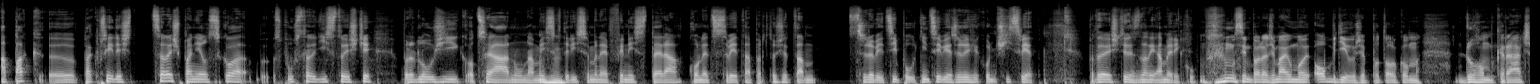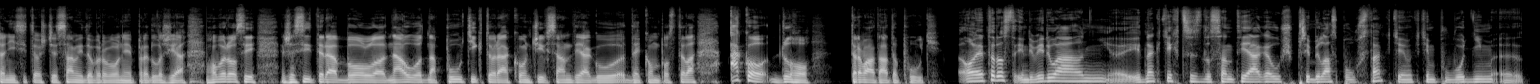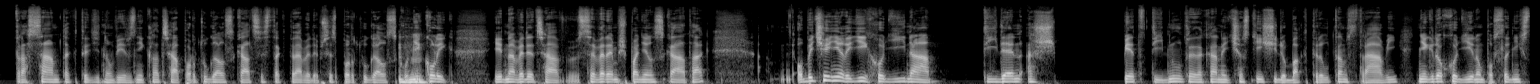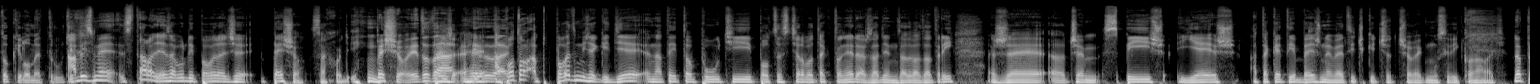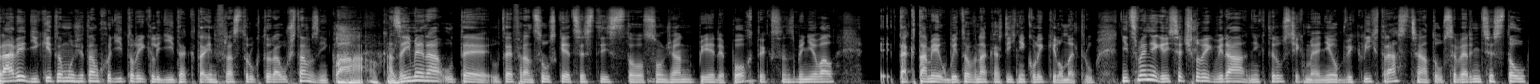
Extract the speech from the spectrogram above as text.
a pak, uh, pak přijdeš celé Španělsko a spousta lidí to ještě prodlouží k oceánu na mis, mm-hmm. který se jmenuje Finistera, konec světa, protože tam středověcí poutníci věřili, že končí svět, protože ještě neznali Ameriku. Musím povedať, že majú môj obdiv, že po tolkom dlhom kráčaní si to ešte sami dobrovoľne predlžia. Hovoril si, že si teda bol na úvod na púti, ktorá končí v Santiago de Compostela. Ako dlho trvá táto púť? Ono je to dost individuální. Jednak těch cest do Santiago už přibyla spousta k těm, k těm původním e, trasám, tak teď nově vznikla třeba portugalská cesta, která vede přes Portugalsko. Mm-hmm. Několik, jedna vede třeba severem Španělská a tak. Obyčejně lidi chodí na týden až pět týdnů, to je taková nejčastější doba, kterou tam stráví. Někdo chodí jenom posledních 100 kilometrů. Těch... Aby jsme stále nezabudli povedať, že pešo sa chodí. Pešo, je to tak. je to tak. A potom, a povedz mi, že kde na tejto púti po ceste, lebo tak to nedáš za deň, za dva, za tri, že e, čem spíš, ješ a také tie bežné vecičky, čo člověk musí vykonávať. No právě díky tomu, že tam chodí tolik lidí, tak ta infrastruktura už tam vznikla. Aha, okay. A zejména u té, u té francouzské cesty z toho Saint-Jean-Pied-de-Port, jak jsem zmiňoval, tak tam je ubytovna každých několik kilometrů. Nicméně, když se člověk vydá některou z těch méně obvyklých tras, třeba tou severní cestou,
